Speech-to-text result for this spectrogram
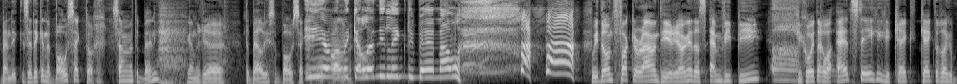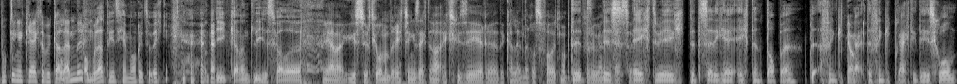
ben ik, zit ik in de bouwsector. Samen met de Benny. We gaan er eh, de Belgische bouwsector Ja, man, ik kan die link nu bijna al. We don't fuck around hier, jongen. Dat is MVP. Je gooit daar wat ads tegen. Je kijkt, kijkt of dat je boekingen krijgt op je kalender. Om hoe laat begint jij morgen te werken? Want die Calendly is wel... eh, Ja, maar je stuurt gewoon een berichtje en je zegt, ah, excuseer, eh, de kalender was fout, maar bedankt Dit voor uw is interesse. echt weer, dit zeg jij echt een top, hè. Dat vind ik, Ja, dat vind ik prachtig. Deze is gewoon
